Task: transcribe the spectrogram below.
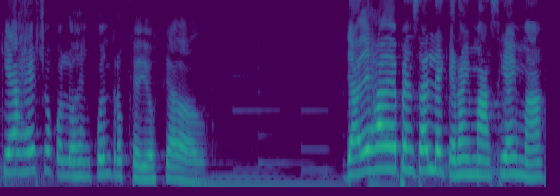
¿Qué has hecho con los encuentros que Dios te ha dado? Ya deja de pensarle que no hay más, si hay más.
